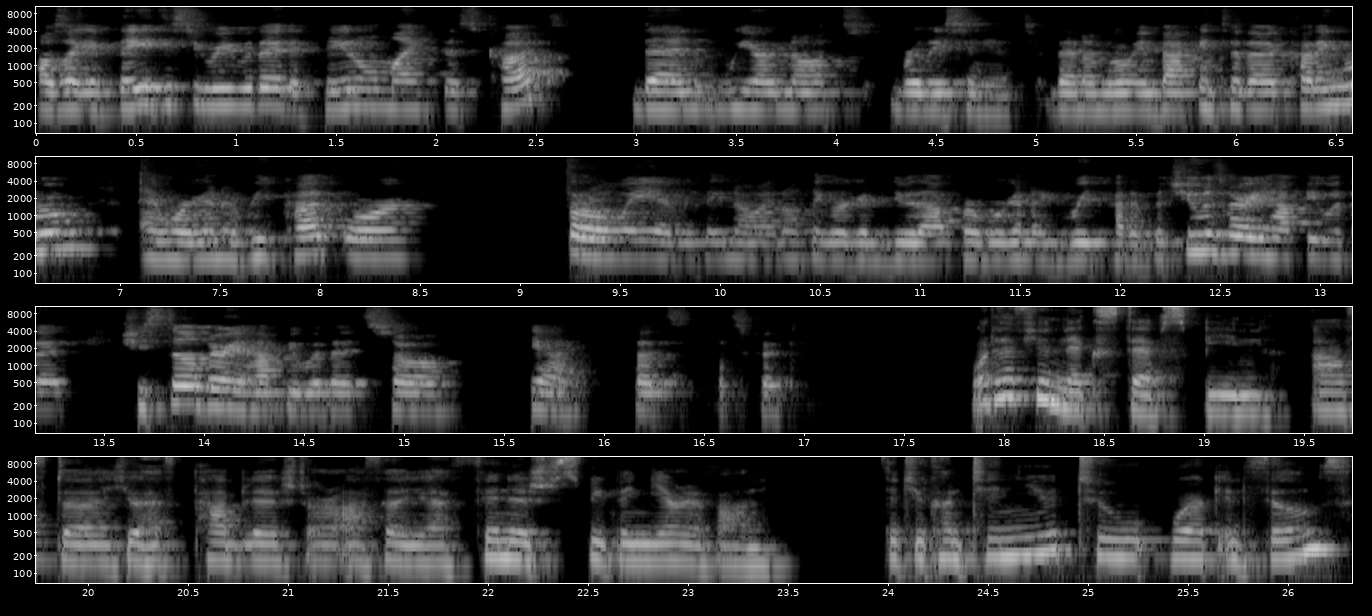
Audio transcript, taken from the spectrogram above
I was like, if they disagree with it, if they don't like this cut, then we are not releasing it. Then I'm going back into the cutting room and we're going to recut or throw away everything. No, I don't think we're going to do that, but we're going to recut it. But she was very happy with it. She's still very happy with it. So yeah, that's that's good. What have your next steps been after you have published or after you have finished sweeping Yerevan? Did you continue to work in films?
